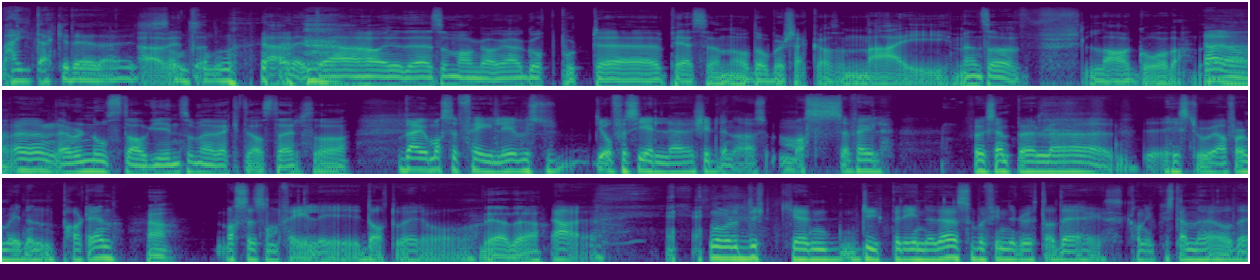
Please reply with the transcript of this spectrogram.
Nei, det er ikke det. Det er Jeg sånn, det. sånn. Jeg vet det, jeg har det så mange ganger. Jeg har gått bort til PC-en og dobbeltsjekka sånn, nei. Men så la gå, da. Det, Ja, ja, Um, det er vel nostalgien som er viktigst her, så Det er jo masse feil i du, de offisielle kildene. Altså, masse feil. For eksempel uh, History of Our Maiden Part 1. ja, Masse sånn feil i datoer og det er det. ja. Ja, så når du dykker dypere inn i det, så befinner du ut at det kan jo ikke stemme, og det,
